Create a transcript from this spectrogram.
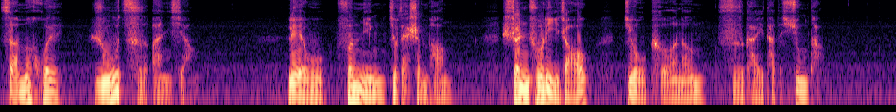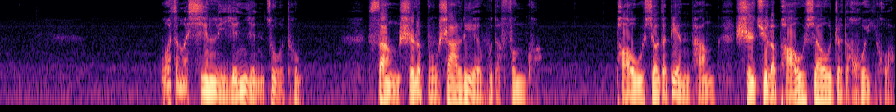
怎么会如此安详？猎物分明就在身旁，伸出利爪就可能撕开他的胸膛。我怎么心里隐隐作痛，丧失了捕杀猎物的疯狂，咆哮的殿堂失去了咆哮者的辉煌。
